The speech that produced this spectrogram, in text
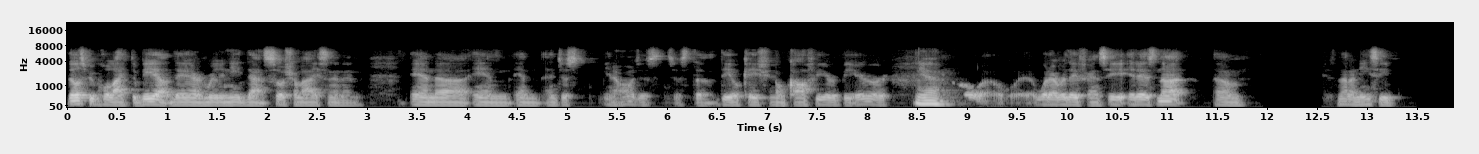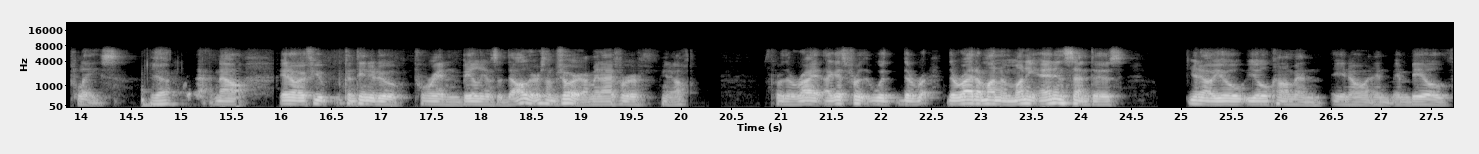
those people like to be out there and really need that socializing and and uh, and and and just you know just just the, the occasional coffee or beer or yeah you know, whatever they fancy. It is not um, it's not an easy place. Yeah. Now you know, if you continue to pour in billions of dollars, I'm sure. I mean, I for you know, for the right, I guess for with the the right amount of money and incentives, you know, you'll you'll come and you know and, and build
